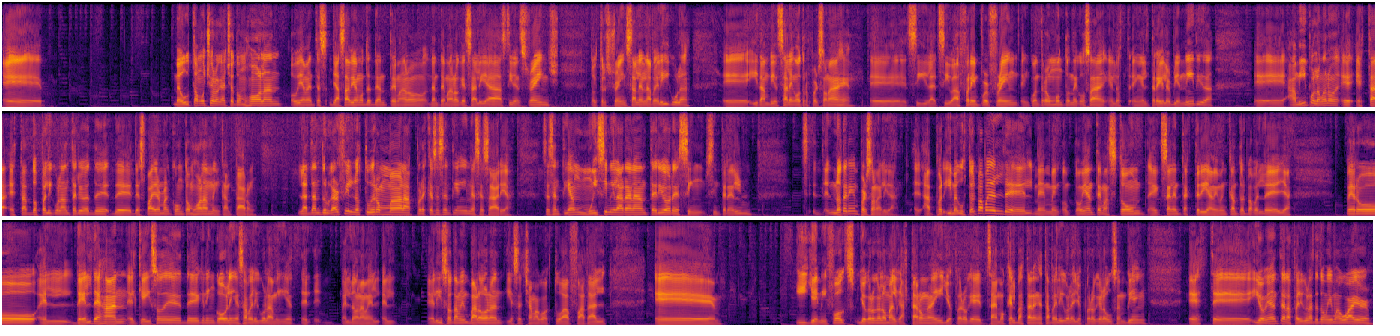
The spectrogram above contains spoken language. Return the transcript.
Eh, me gusta mucho lo que ha hecho Tom Holland. Obviamente, ya sabíamos desde antemano, de antemano que salía Stephen Strange. Doctor Strange sale en la película. Eh, y también salen otros personajes. si, si va frame por frame, encuentra un montón de cosas en, el trailer bien nítidas. a mí, por lo menos, estas dos películas anteriores de, de Spider-Man con Tom Holland me encantaron. Las de Andrew Garfield no estuvieron malas, pero es que se sentían innecesarias. Se sentían muy similares a las anteriores sin, sin tener. No tenían personalidad. Eh, ah, y me gustó el papel de él. obviamente, Emma Stone, excelente actriz. A mí me encantó el papel de ella. Pero el de él de Han, el que hizo de, Green Goblin esa película, a mí, perdóname, él, hizo también Valorant y ese chamaco actúa fatal. Eh, y Jamie Foxx, yo creo que lo malgastaron ahí. Yo espero que. Sabemos que él va a estar en esta película. Yo espero que lo usen bien. Este. Y obviamente las películas de Tommy Maguire.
